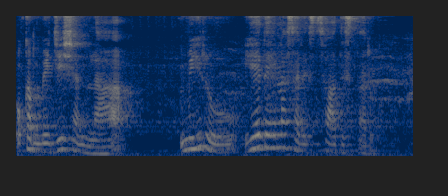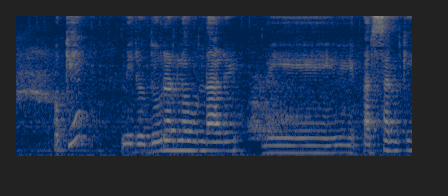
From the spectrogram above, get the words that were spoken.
ఒక మెజిషియన్లా మీరు ఏదైనా సరే సాధిస్తారు. ఓకే? మీరు దూరంలో ఉండాలి. మీ పర్సన్కి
